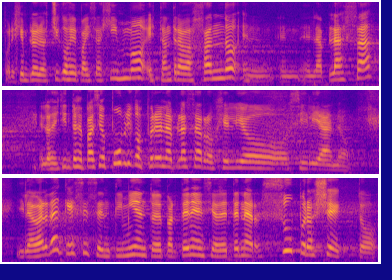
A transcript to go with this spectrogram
Por ejemplo, los chicos de paisajismo están trabajando en la plaza en los distintos espacios públicos, pero en la Plaza Rogelio Siliano. Y la verdad que ese sentimiento de pertenencia, de tener su proyecto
